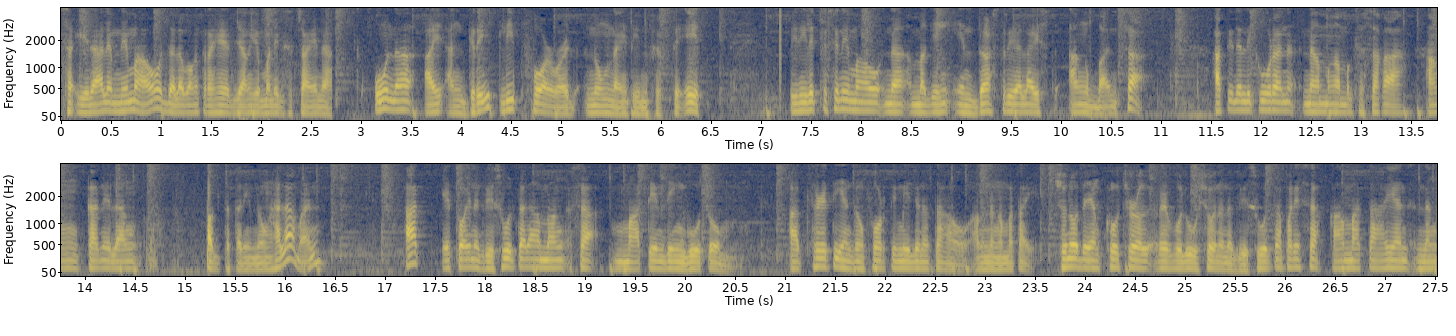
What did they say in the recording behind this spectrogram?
Sa ilalim ni Mao, dalawang trahedyang yumanig sa China. Una ay ang Great Leap Forward noong 1958. Pinilit kasi ni Mao na maging industrialized ang bansa at tinalikuran ng mga magsasaka ang kanilang pagtatanim ng halaman at ito ay nagresulta lamang sa matinding gutom at 30 hanggang 40 milyon na tao ang nangamatay. Sunod ay ang Cultural Revolution na nagresulta pa rin sa kamatayan ng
